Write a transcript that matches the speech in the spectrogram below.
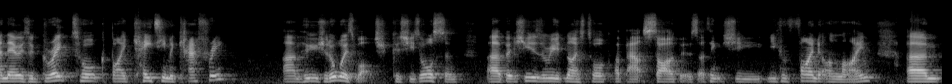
And there is a great talk by Caitie McCaffrey, um, who you should always watch because she's awesome. Uh, but she has a really nice talk about sagas. I think she you can find it online. Um,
